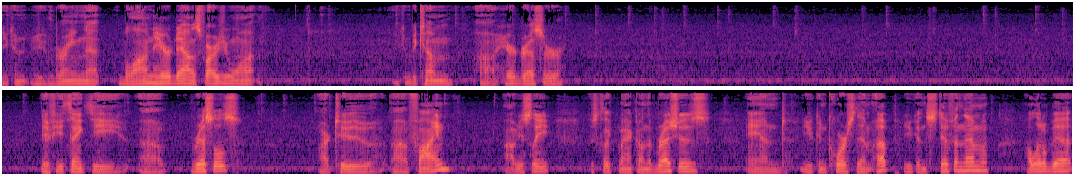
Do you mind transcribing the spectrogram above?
You can you can bring that blonde hair down as far as you want. You can become a hairdresser. If you think the uh, bristles are too uh, fine, obviously, just click back on the brushes and you can coarse them up. You can stiffen them a little bit.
